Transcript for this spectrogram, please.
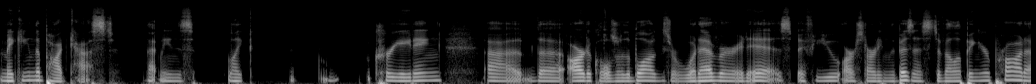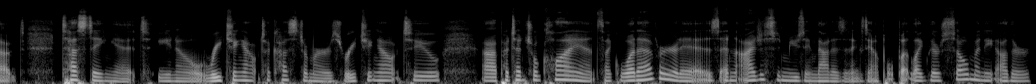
making the podcast. That means like creating uh, the articles or the blogs or whatever it is, if you are starting the business, developing your product, testing it, you know, reaching out to customers, reaching out to uh, potential clients, like whatever it is. And I just am using that as an example, but like there's so many other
